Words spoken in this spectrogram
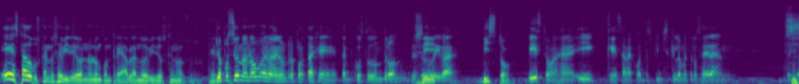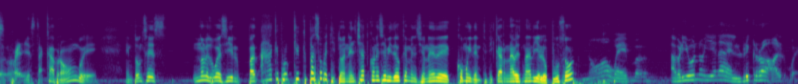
He estado buscando ese video, no lo encontré, hablando de videos que nos... que- Yo puse uno, ¿no? Bueno, en un reportaje justo de un dron desde Sí. arriba. Visto. Visto, ajá. Y que sabe cuántos pinches kilómetros eran. Sí, Güey, está cabrón, güey. Entonces, no les voy a decir. pa- Ah, ¿qué, por- qué, qué pasó, Betito? En el chat con ese video que mencioné de cómo identificar naves, nadie lo puso. No, güey. Abrí uno y era el Rick Roll, güey.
